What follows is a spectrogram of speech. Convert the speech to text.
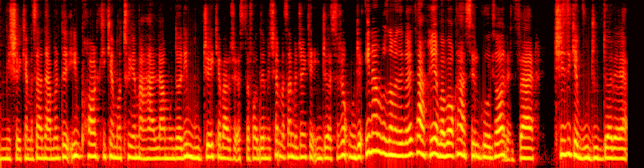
میشه که مثلا در مورد این پارکی که ما توی محلمون داریم بودجه که براش استفاده میشه مثلا به جای که اینجا استفاده اونجا اینم روزنامه‌نگاری تحقیقه و واقعا تاثیرگذاره و چیزی که وجود داره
